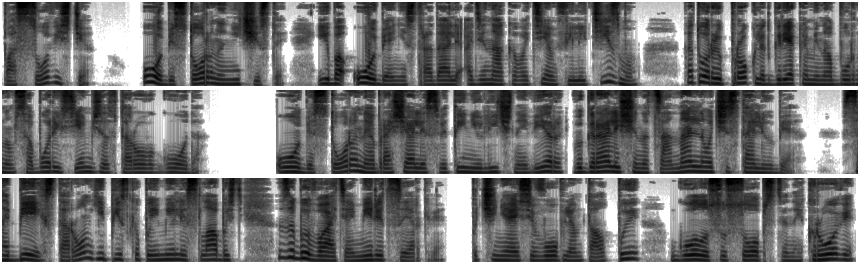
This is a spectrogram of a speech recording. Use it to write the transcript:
По совести обе стороны нечисты, ибо обе они страдали одинаково тем филитизмом, который проклят греками на бурном соборе 72 года. Обе стороны обращали святыню личной веры в игралище национального честолюбия. С обеих сторон епископы имели слабость забывать о мире церкви, подчиняясь воплям толпы, голосу собственной крови,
